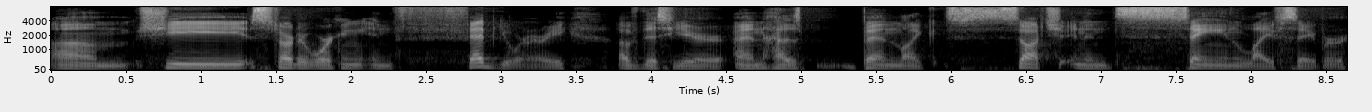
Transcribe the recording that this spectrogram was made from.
Um, she started working in February of this year and has been like such an insane lifesaver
